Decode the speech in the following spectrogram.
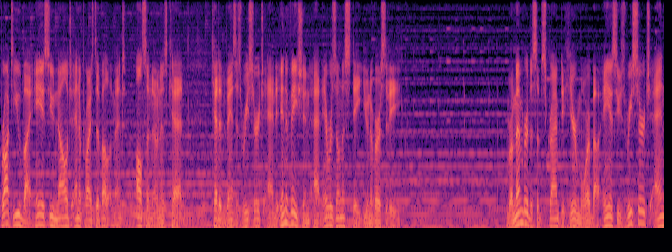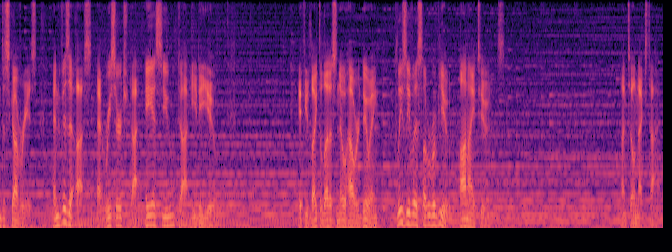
brought to you by ASU Knowledge Enterprise Development, also known as KED. KED advances research and innovation at Arizona State University. Remember to subscribe to hear more about ASU's research and discoveries, and visit us at research.asu.edu. If you'd like to let us know how we're doing, please leave us a review on iTunes. Until next time.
